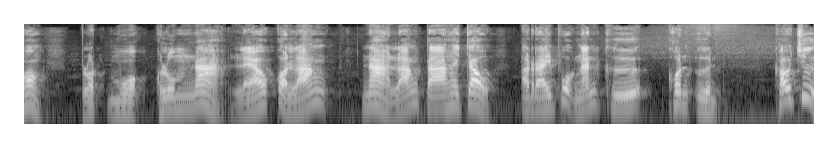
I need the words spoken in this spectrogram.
ห้อง ปลดหมวกคลุมหน้าแล้วก็ล้างหน้าล้างตาให้เจ้า อะไรพวกนั้นคือคนอื่น เขาชื่อ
